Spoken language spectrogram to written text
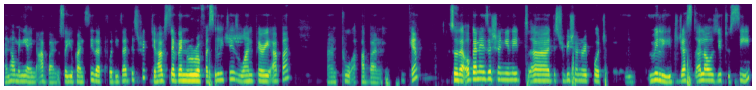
and how many are in urban. So you can see that for desert district, you have seven rural facilities, one peri-urban, and two urban, okay? So the organization unit uh, distribution report, really, it just allows you to see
